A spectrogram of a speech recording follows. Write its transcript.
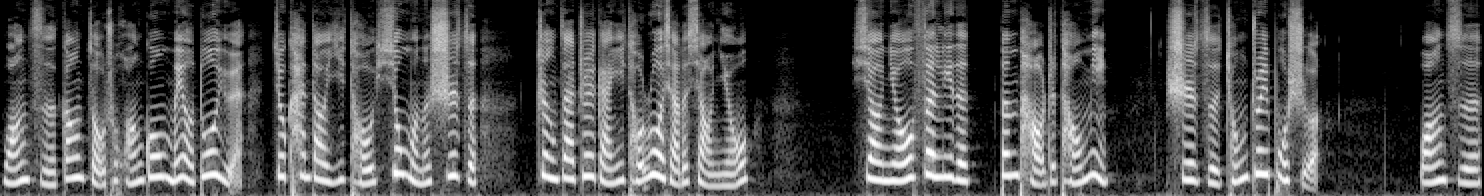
王子刚走出皇宫没有多远，就看到一头凶猛的狮子正在追赶一头弱小的小牛。小牛奋力地奔跑着逃命，狮子穷追不舍。王子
